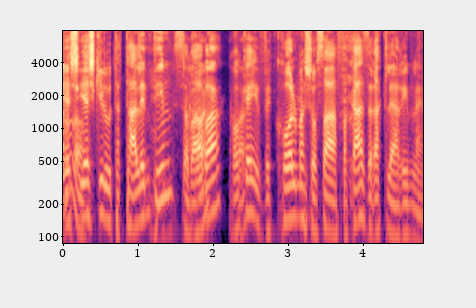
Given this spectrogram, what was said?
יש. יש כאילו את הטאלנטים, סבבה, נכון. אוקיי? וכל מה שעושה ההפקה זה רק להרים להם.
